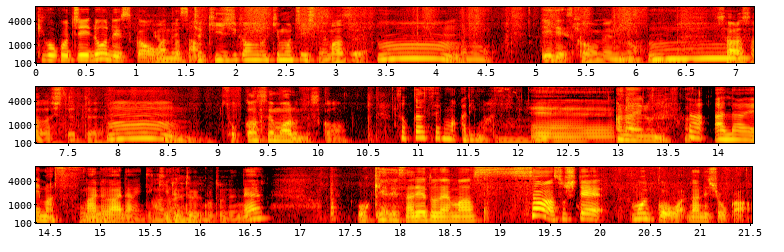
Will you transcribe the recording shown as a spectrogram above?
着心地どうですか尾形さん？ちゃ生地感が気持ちいいですねまず。うーん。こいいですか？の表面の。ん。サラサラしてて。うん。ん。速乾性もあるんですか？速乾性もあります、洗えるんですか？が洗えます。うん丸洗いできるるということでね。OK です。ありがとうございます。さあそしてもう一個は何でしょうか？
